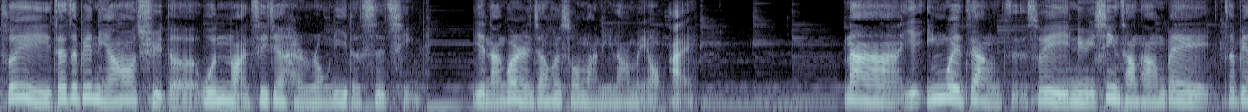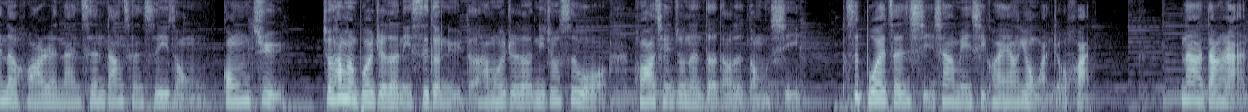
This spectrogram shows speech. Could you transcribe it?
所以在这边你要取得温暖是一件很容易的事情，也难怪人家会说马尼拉没有爱。那也因为这样子，所以女性常常被这边的华人男生当成是一种工具，就他们不会觉得你是个女的，他们会觉得你就是我花钱就能得到的东西，是不会珍惜，像免洗筷一样用完就换。那当然，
